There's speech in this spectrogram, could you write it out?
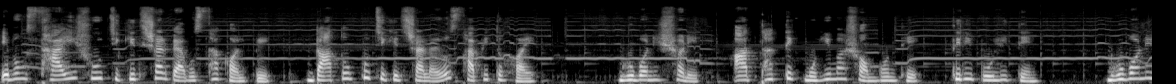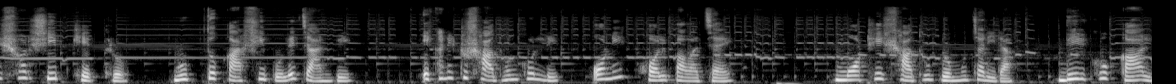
এবং স্থায়ী সুচিকিৎসার ব্যবস্থা কল্পে দাতব্য চিকিৎসালয়ও স্থাপিত হয়। ভুবনেশ্বরে আধ্যাত্মিক মহিমা সম্বন্ধে তিনি বলিতেন, ভুবনেশ্বর শিব ক্ষেত্র গুপ্ত কাশী বলে জানবে। এখানে একটু সাধন করলে অনেক ফল পাওয়া যায়। মঠের সাধু ব্রহ্মচারীরা দীর্ঘকাল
